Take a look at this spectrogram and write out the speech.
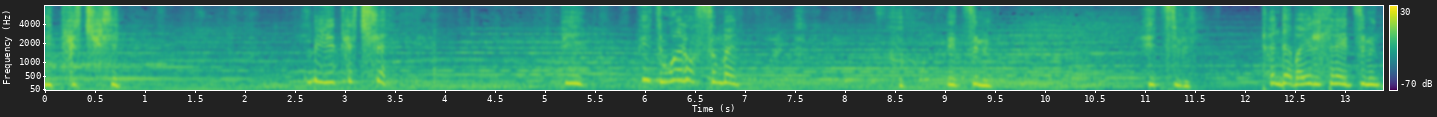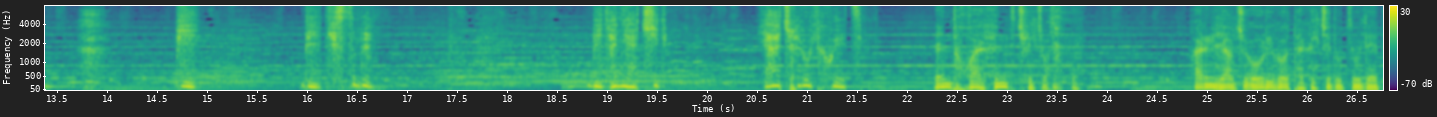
итгэрч эхлэв. Би итгэрчлээ. Би би зүгээр болсон байна. Эзэн минь. Эзэн минь. Танд баярлалаа эзэн минь. Би би итгэрсэн байна. Би таны ачийг яаж хариулах вэ эзэн минь? Энэ тухай хүнд ч хэлж болохгүй. Харин явж өөрийгөө тахилчид үзүүлээд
